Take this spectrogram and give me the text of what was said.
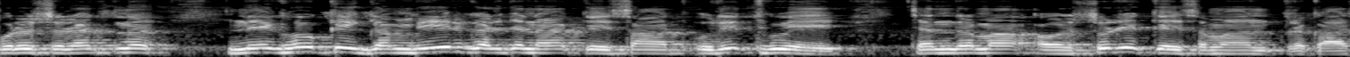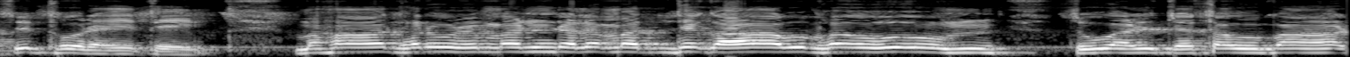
पुरुष रत्न, मेघों की गंभीर गर्जना के साथ उदित हुए, चंद्रमा और सूर्य के समान प्रकाशित हो रहे थे। महाधरुर्मंडल मध्य गाव सुवर्च सौ बाण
